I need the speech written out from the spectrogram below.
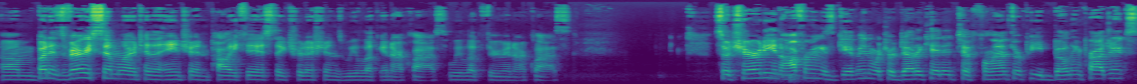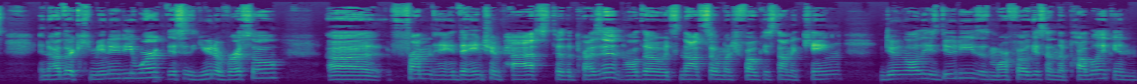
Um, but it's very similar to the ancient polytheistic traditions we look in our class. We look through in our class. So charity and offering is given, which are dedicated to philanthropy, building projects, and other community work. This is universal uh, from the ancient past to the present, although it's not so much focused on a king doing all these duties, it's more focused on the public and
